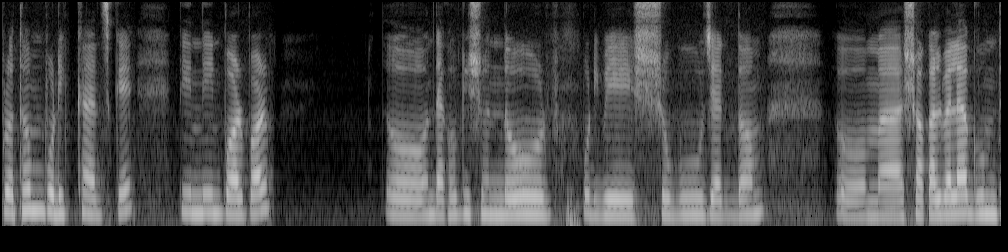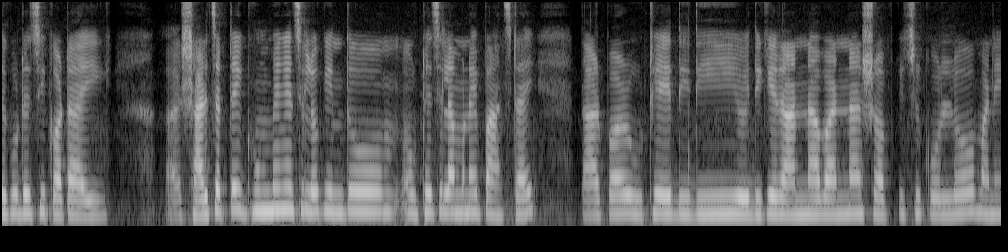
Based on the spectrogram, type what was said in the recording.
প্রথম পরীক্ষা আজকে, তিন দিন পর পর। তো দেখো কি সুন্দর পরিবেশ, সবুজ একদম। তো সকালবেলা ঘুম থেকে উঠেছি কটায়? সাড়ে চারটায় ঘুম ভেঙেছিল, কিন্তু উঠেছিলাম মনে হয় পাঁচটায়। তারপর উঠে দিদি ওইদিকে রান্না বান্না সব কিছু করল। মানে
